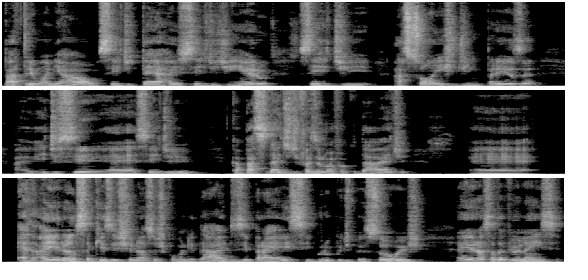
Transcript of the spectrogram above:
patrimonial, ser de terras, ser de dinheiro, ser de ações de empresa, de ser, é, ser de capacidade de fazer uma faculdade, é, é a herança que existe nessas comunidades e para esse grupo de pessoas é a herança da violência.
